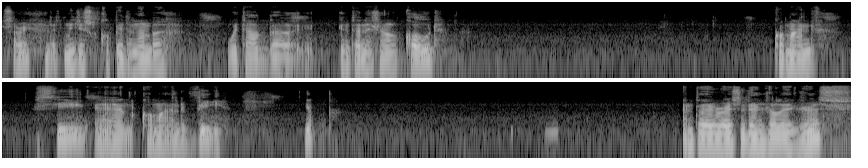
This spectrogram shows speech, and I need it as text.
Sorry let me just copy the number without the international code. Command C and command V yep enter residential address.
